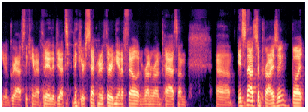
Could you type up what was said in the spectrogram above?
you know graphs that came out today. The Jets I think are second or third in the NFL and run, run, pass on. Um, it's not surprising, but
